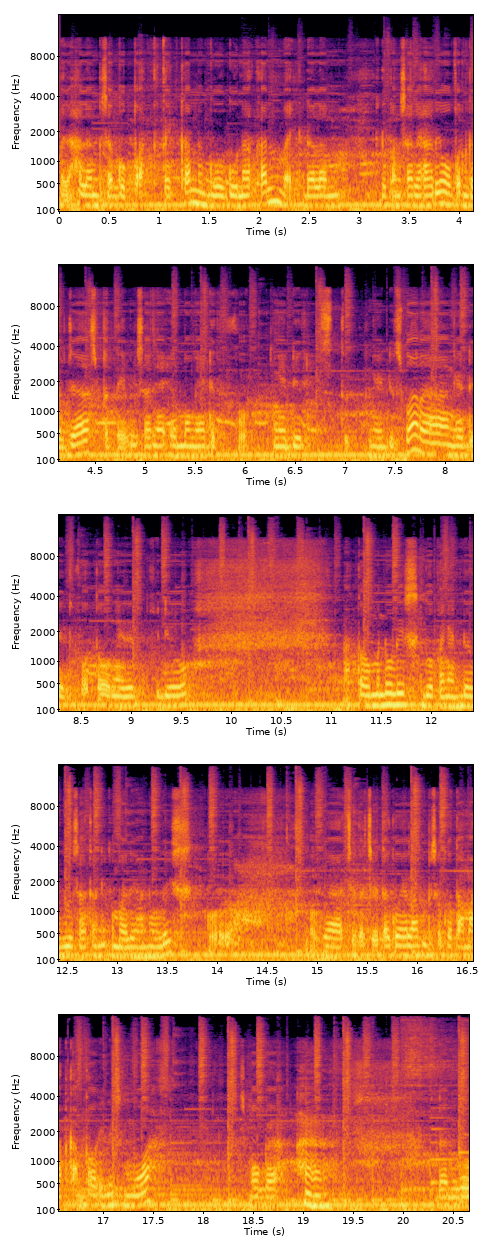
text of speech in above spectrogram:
Banyak hal yang bisa gue praktekkan gue gunakan baik dalam kehidupan sehari-hari maupun kerja seperti misalnya ilmu ngedit ngedit ngedit suara ngedit foto ngedit video atau menulis. Gue pengen 2021 ini kembali menulis. Gue semoga cita-cita gue yang bisa gue tamatkan tahun ini semua. Semoga. Dan gue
